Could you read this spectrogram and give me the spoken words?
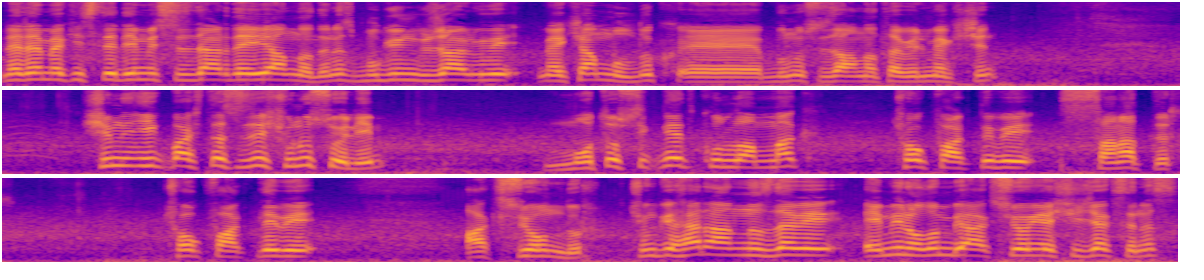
Ne demek istediğimi sizler de iyi anladınız. Bugün güzel bir mekan bulduk. ee, bunu size anlatabilmek için. Şimdi ilk başta size şunu söyleyeyim. Motosiklet kullanmak çok farklı bir sanattır. Çok farklı bir aksiyondur. Çünkü her anınızda bir emin olun bir aksiyon yaşayacaksınız.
